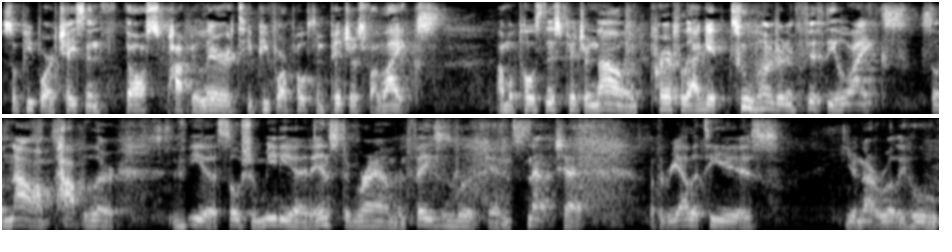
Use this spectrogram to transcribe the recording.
So people are chasing false popularity. People are posting pictures for likes. I'm gonna post this picture now and prayerfully i get 250 likes. So now i'm popular via social media and instagram and facebook and snapchat. But the reality is you're not really who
